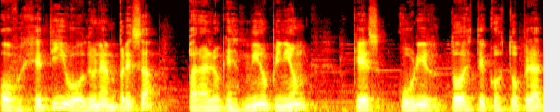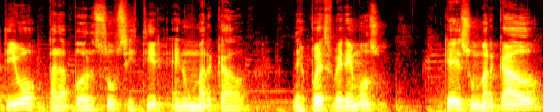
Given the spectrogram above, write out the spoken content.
objetivo de una empresa para lo que es mi opinión, que es cubrir todo este costo operativo para poder subsistir en un mercado. Después veremos qué es un mercado,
